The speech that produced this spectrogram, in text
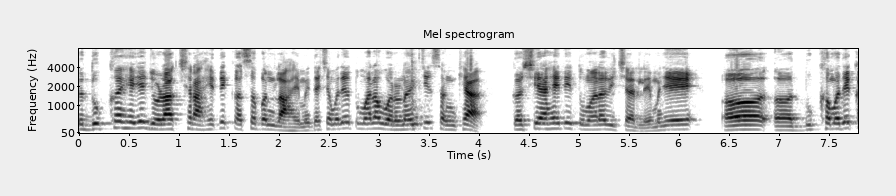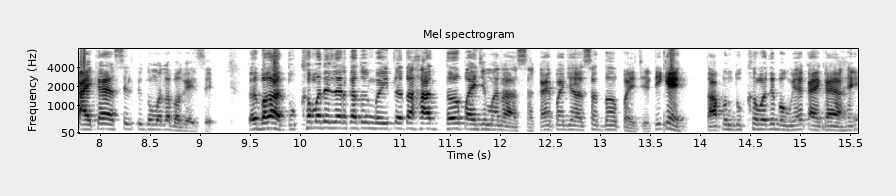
तर दुःख हे जे जोडाक्षर आहे ते कसं बनलं आहे? म्हणजे त्याच्यामध्ये तुम्हाला वर्णांची संख्या कशी आहे ते तुम्हाला विचारले. म्हणजे दुःखमध्ये काय काय असेल ते तुम्हाला बघायचंय. तर बघा दुःखमध्ये जर का तुम्ही बघितलं तर हा द पाहिजे मला असा. काय पाहिजे असा द पाहिजे. ठीक आहे? तर आपण दुःखमध्ये बघूया काय काय आहे.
